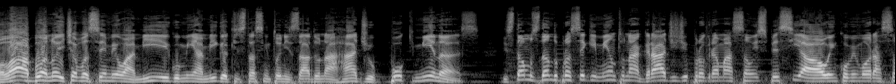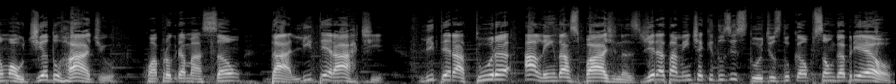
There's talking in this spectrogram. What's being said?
Olá, boa noite a você, meu amigo, minha amiga que está sintonizado na Rádio PUC Minas. Estamos dando prosseguimento na grade de programação especial em comemoração ao Dia do Rádio, com a programação da Literarte, literatura além das páginas, diretamente aqui dos estúdios do Campo São Gabriel.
